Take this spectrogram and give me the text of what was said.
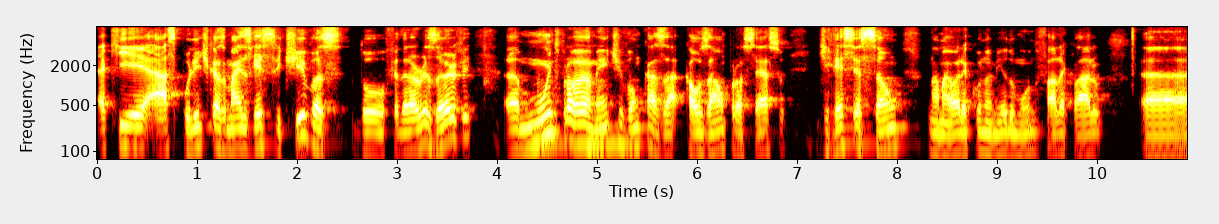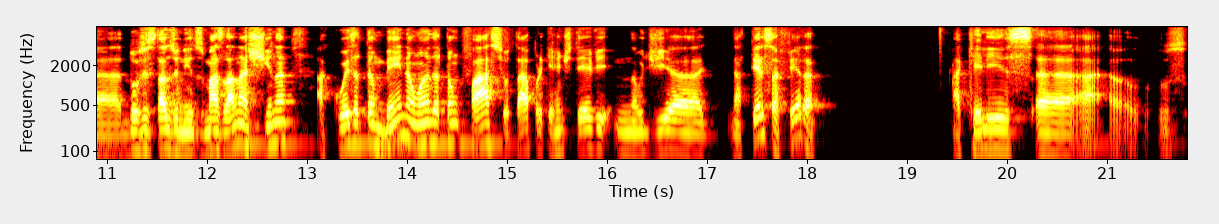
é que as políticas mais restritivas do Federal Reserve uh, muito provavelmente vão causar, um processo de recessão na maior economia do mundo, fala, é claro, uh, dos Estados Unidos. Mas lá na China a coisa também não anda tão fácil, tá? Porque a gente teve no dia, na terça-feira, aqueles uh, os,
